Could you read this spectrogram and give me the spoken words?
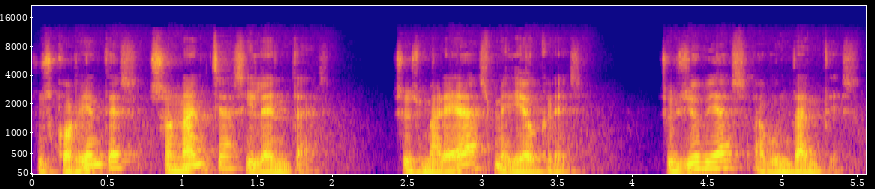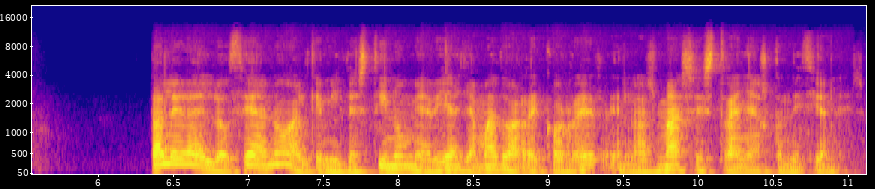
Sus corrientes son anchas y lentas sus mareas mediocres, sus lluvias abundantes. Tal era el océano al que mi destino me había llamado a recorrer en las más extrañas condiciones.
